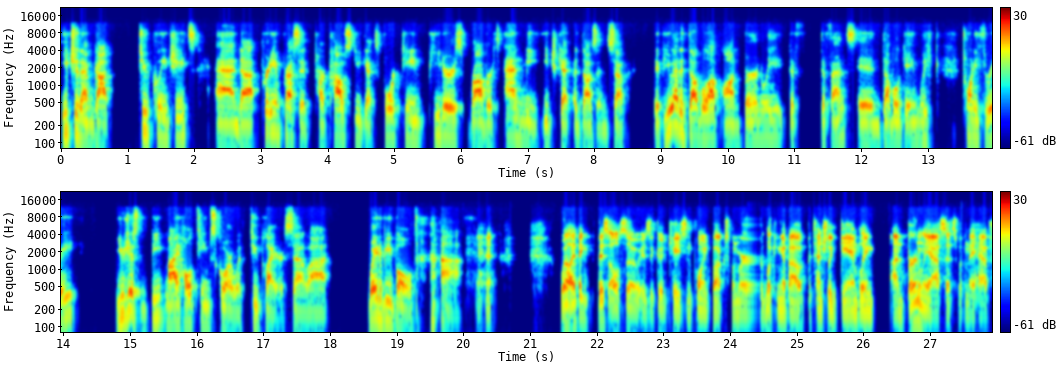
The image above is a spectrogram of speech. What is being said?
each of them got two clean sheets and uh, pretty impressive. Tarkowski gets 14, Pieters, Roberts, and Mee each get a dozen. So if you had a double up on Burnley def- defense in double game week 23, you just beat my whole team score with two players. So uh, way to be bold. well, I think this also is a good case in point, Bucks, when we're looking about potentially gambling on Burnley assets when they have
